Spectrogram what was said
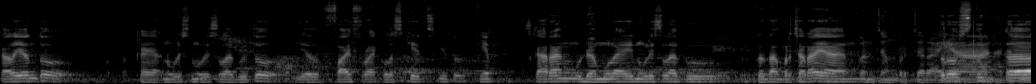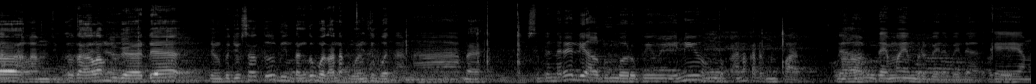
kalian tuh kayak nulis-nulis lagu tuh ya Five Reckless Kids gitu. Yep. Sekarang udah mulai nulis lagu tentang perceraian. perencang perceraian Terus tuh, ada eh, tentang alam juga tentang alam juga ada. Yang 71 bintang tuh buat anak bukan? itu buat anak. Nah, sebenarnya di album baru Piwi ini untuk anak ada empat. Dalam tema yang berbeda-beda. Kayak yang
